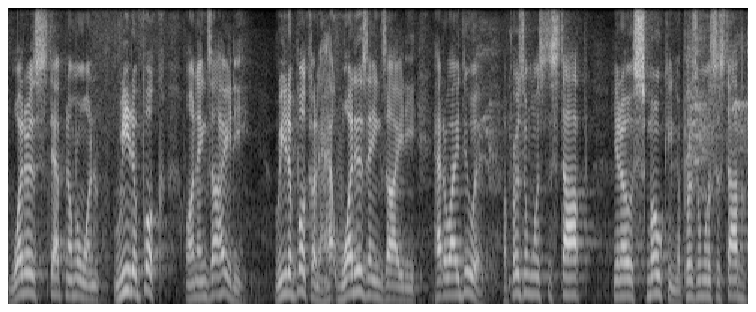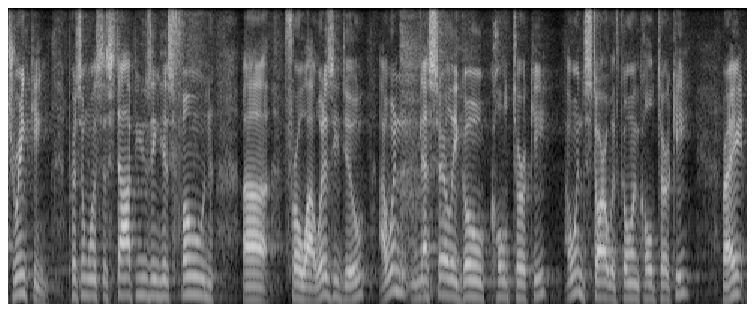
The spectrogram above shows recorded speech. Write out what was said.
What is step number one? Read a book on anxiety. Read a book on how, what is anxiety. How do I do it? A person wants to stop you know, smoking. A person wants to stop drinking. A person wants to stop using his phone uh, for a while. What does he do? I wouldn't necessarily go cold turkey. I wouldn't start with going cold turkey, right?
